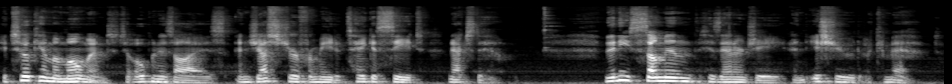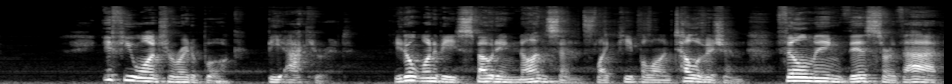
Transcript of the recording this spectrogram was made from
It took him a moment to open his eyes and gesture for me to take a seat next to him. Then he summoned his energy and issued a command. If you want to write a book, be accurate. You don't want to be spouting nonsense like people on television, filming this or that,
